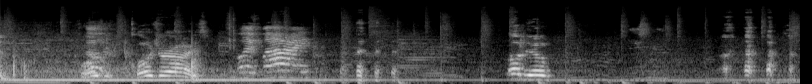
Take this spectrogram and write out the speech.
Close, your, close your eyes. Alright, bye. Love you.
